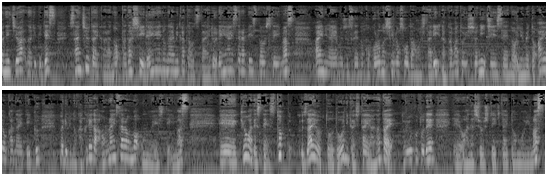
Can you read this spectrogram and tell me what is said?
こんにちはのりぴです。30代からの正しい恋愛の悩み方を伝える恋愛セラピストをしています。愛に悩む女性の心の進路相談をしたり仲間と一緒に人生の夢と愛を叶えていくのりぴの隠れ家オンラインサロンを運営しています。えー、今日はですね「ストップうざい夫をどうにかしたいあなたへ」ということで、えー、お話をしていきたいと思います。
